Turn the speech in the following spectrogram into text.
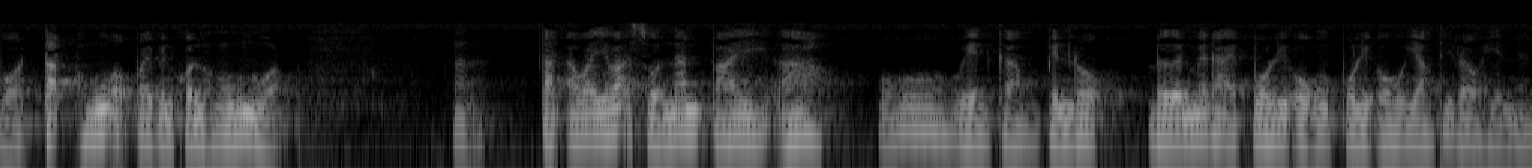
บอด ตัดหูออกไปเป็นคนหูหนวกตัดอวัยวะส่วนนั้นไปอ้าวโอ้ เวรกรรมเป็นโรค เดินไม่ได้โปลิโอโปลิโออย่างที่เราเห็นนี่ย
